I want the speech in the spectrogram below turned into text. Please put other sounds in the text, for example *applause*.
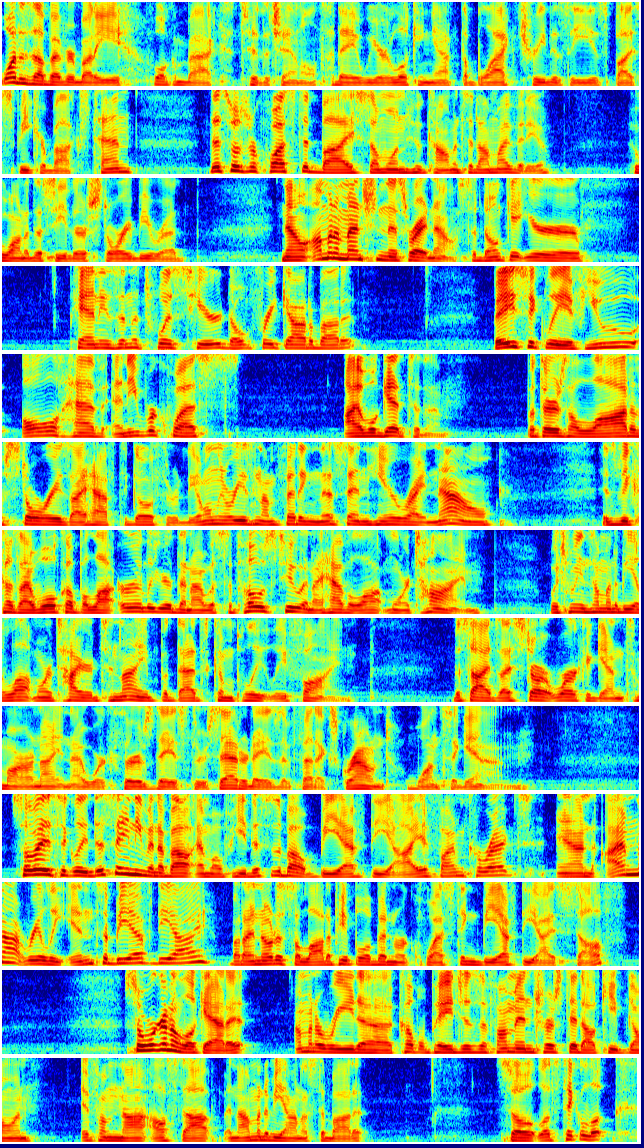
What is up, everybody? Welcome back to the channel. Today we are looking at The Black Tree Disease by Speakerbox10. This was requested by someone who commented on my video, who wanted to see their story be read. Now, I'm going to mention this right now, so don't get your panties in a twist here. Don't freak out about it. Basically, if you all have any requests, I will get to them. But there's a lot of stories I have to go through. The only reason I'm fitting this in here right now is because I woke up a lot earlier than I was supposed to and I have a lot more time, which means I'm going to be a lot more tired tonight, but that's completely fine. Besides, I start work again tomorrow night and I work Thursdays through Saturdays at FedEx Ground once again. So basically, this ain't even about MLP, this is about BFDI if I'm correct, and I'm not really into BFDI, but I notice a lot of people have been requesting BFDI stuff. So we're going to look at it. I'm going to read a couple pages. If I'm interested, I'll keep going. If I'm not, I'll stop, and I'm going to be honest about it. So let's take a look.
